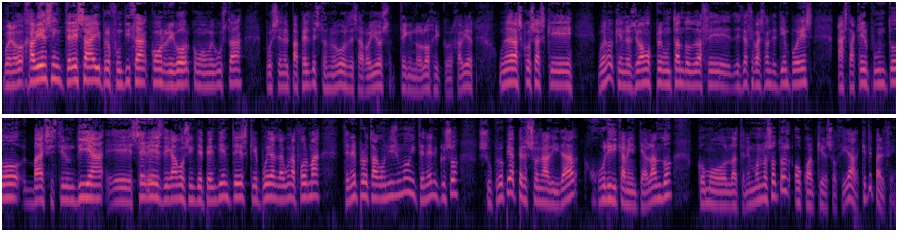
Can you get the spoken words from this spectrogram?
Bueno, Javier se interesa y profundiza con rigor, como me gusta, pues en el papel de estos nuevos desarrollos tecnológicos. Javier, una de las cosas que, bueno, que nos llevamos preguntando desde hace, bastante tiempo es hasta qué punto va a existir un día eh, seres, digamos, independientes que puedan de alguna forma tener protagonismo y tener incluso su propia personalidad jurídicamente hablando, como la tenemos nosotros o cualquier sociedad. ¿Qué te parece?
